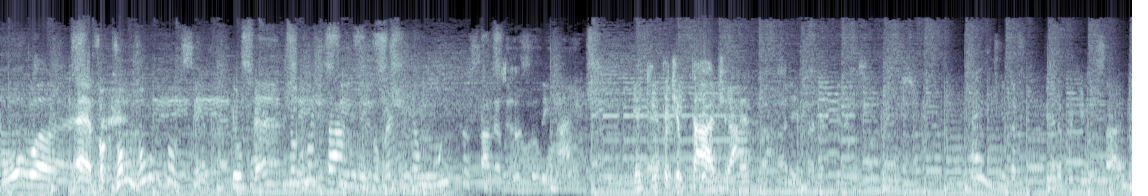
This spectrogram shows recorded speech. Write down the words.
boa. É, vamos, vamos torcer, porque o Bears jogou mais tarde, né? O Bears fica muito cansado. Night, E a quinta vai de ter que tarde, né? Vale, vale a pena. é de quinta-feira, pra quem não sabe.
